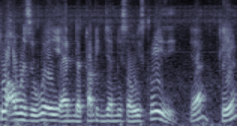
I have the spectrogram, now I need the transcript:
two hours away and the traffic jam is always crazy yeah? Clear?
